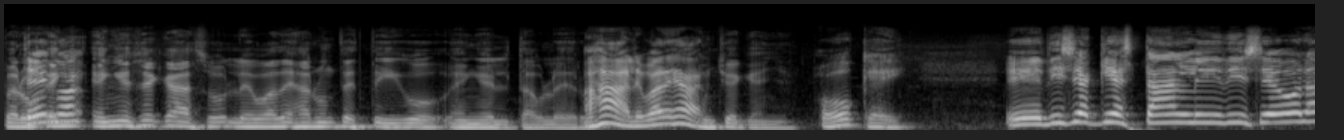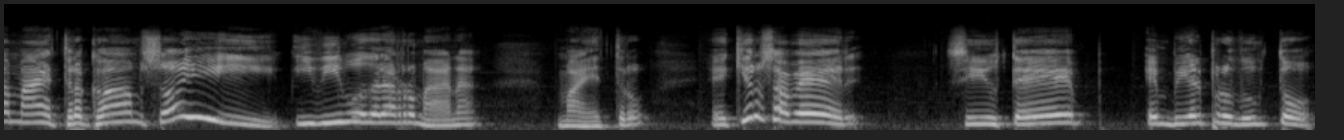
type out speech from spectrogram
Pero Tengo- en, en ese caso le va a dejar un testigo en el tablero. Ajá, le va a dejar. Un engine. Ok. Eh, dice aquí Stanley, dice, hola maestro, ¿cómo soy? Y vivo de la romana, maestro. Eh, quiero saber si usted envía el producto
